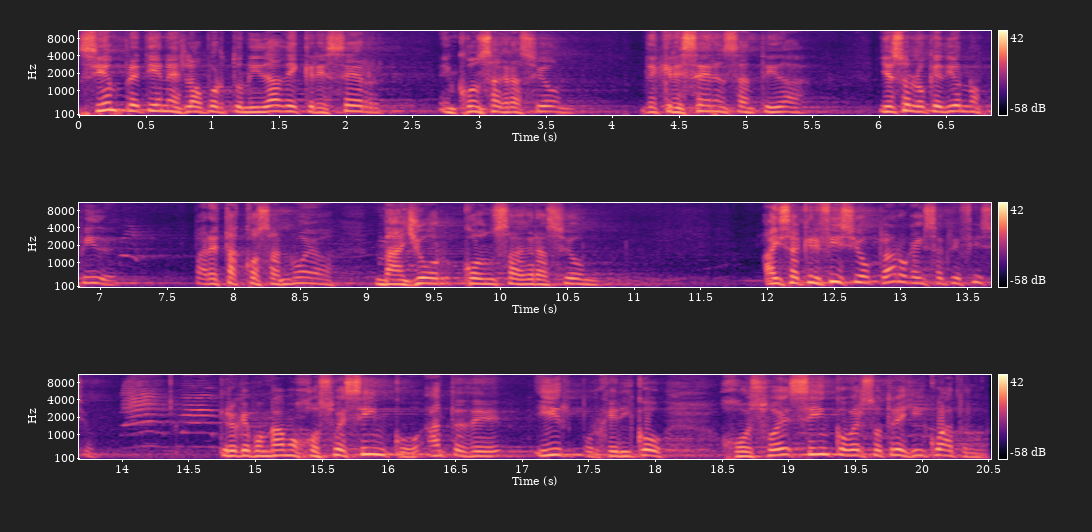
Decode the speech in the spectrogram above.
Siempre tienes la oportunidad de crecer en consagración, de crecer en santidad. Y eso es lo que Dios nos pide para estas cosas nuevas, mayor consagración. ¿Hay sacrificio? Claro que hay sacrificio. Creo que pongamos Josué 5 antes de ir por Jericó. Josué 5, versos 3 y 4.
